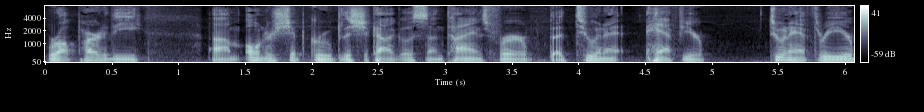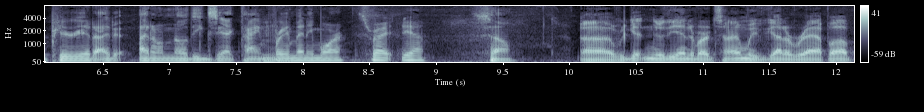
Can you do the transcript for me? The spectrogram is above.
were all part of the um, ownership group, the Chicago Sun Times, for a two and a half year, two and a half three year period. I, I don't know the exact time frame mm-hmm. anymore. That's right. Yeah. So uh, we're getting near the end of our time. We've got to wrap up,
